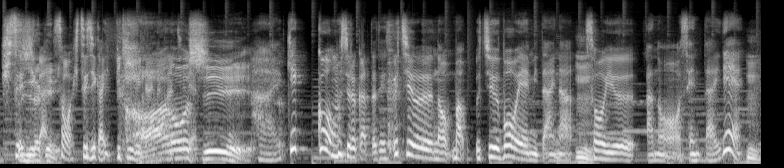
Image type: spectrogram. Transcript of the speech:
羊だけに。がそう羊が一匹みたいな感楽じで。しい。はい、結構面白かったです。宇宙の、まあ、宇宙防衛みたいな、うん。そういうあの戦隊でうん。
